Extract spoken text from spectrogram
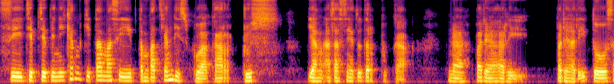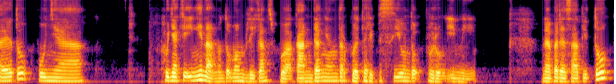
si chip-chip ini kan kita masih tempatkan di sebuah kardus yang atasnya itu terbuka. Nah, pada hari pada hari itu saya itu punya punya keinginan untuk membelikan sebuah kandang yang terbuat dari besi untuk burung ini. Nah, pada saat itu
